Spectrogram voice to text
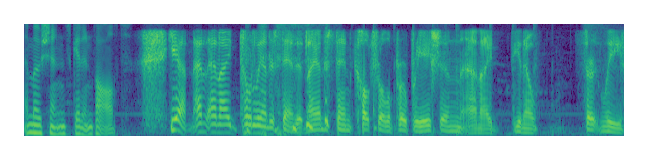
emotions get involved. Yeah, and and I totally understand it. And I understand cultural appropriation, and I, you know, certainly,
